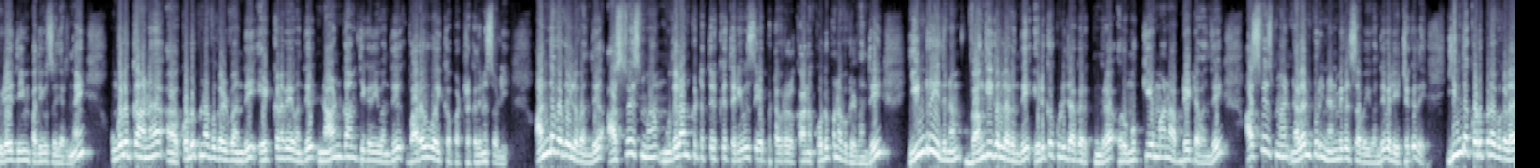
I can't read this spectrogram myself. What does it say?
விடயத்தையும் பதிவு செய்திருந்தேன். உங்களுக்கான கொடுப்பனவுகள் வந்து ஏற்கனவே வந்து நான்காம் திகதி வந்து வரவு வைக்கப்பட்டிருக்குதுன்னு சொல்லி. அந்த வகையில் வந்து அஸ்விஸ்ம முதலாம் கட்டத்திற்கு தெரிவு செய்யப்பட்டவர்களுக்கான கொடுப்பனவுகள் வந்து இன்றைய தினம் வங்கிகள்ல இருந்து எடுக்கக்கூடியதாக இருக்குங்கிற ஒரு முக்கியமான அப்டேட்டை வந்து அஸ்விஸ்ம நலன்புரி நன்மைகள் சபை வந்து வெளியிட்டிருக்குது. இந்த கொடுப்பனவுகளை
